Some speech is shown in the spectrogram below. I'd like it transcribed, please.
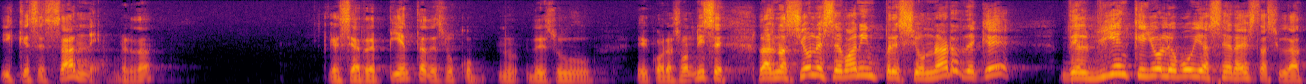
y que se sane, ¿verdad? Que se arrepienta de su, de su eh, corazón. Dice, las naciones se van a impresionar de qué? Del bien que yo le voy a hacer a esta ciudad.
